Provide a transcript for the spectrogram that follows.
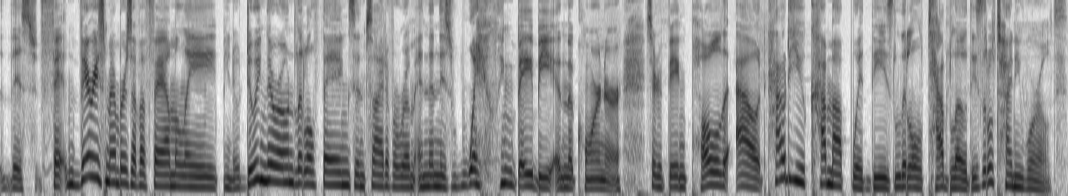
this fa- various members of a family, you know, doing their own little things inside of a room, and then this wailing baby in the corner, sort of being pulled out. How do you come up with these little tableaux, these little tiny worlds?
